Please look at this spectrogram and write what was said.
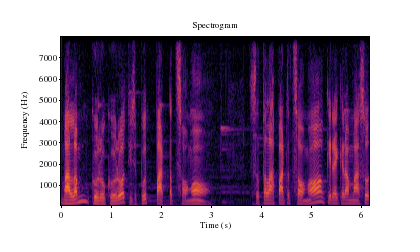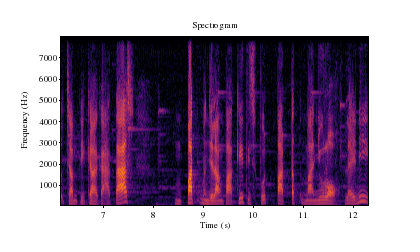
malam goro-goro disebut patet songo. Setelah patet songo kira-kira masuk jam 3 ke atas, 4 menjelang pagi disebut patet manyuro. Nah ini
